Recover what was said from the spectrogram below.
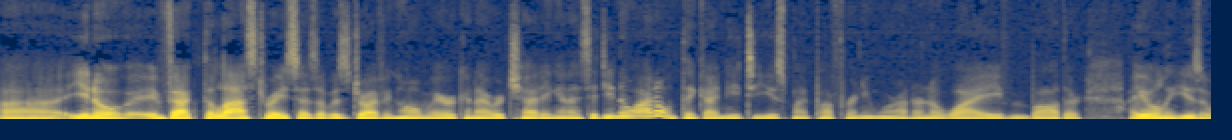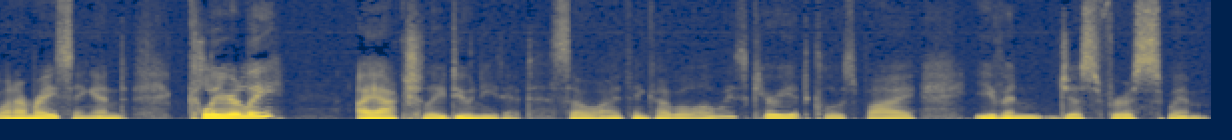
Uh, you know, in fact, the last race, as I was driving home, Eric and I were chatting, and I said, you know, I don't think I need to use my puffer anymore. I don't know why I even bother. I only use it when I'm racing. And clearly, I actually do need it. So I think I will always carry it close by, even just for a swim.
